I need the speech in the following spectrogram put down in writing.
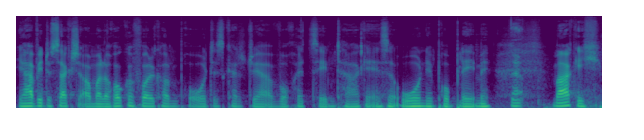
ja, wie du sagst, auch mal Rocker Vollkornbrot, das kannst du ja eine Woche, zehn Tage essen, ohne Probleme. Ja. Mag ich.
